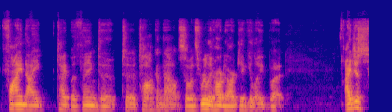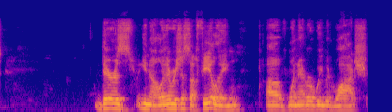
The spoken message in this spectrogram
finite type of thing to to talk about. So it's really hard to articulate but i just there's you know there was just a feeling of whenever we would watch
